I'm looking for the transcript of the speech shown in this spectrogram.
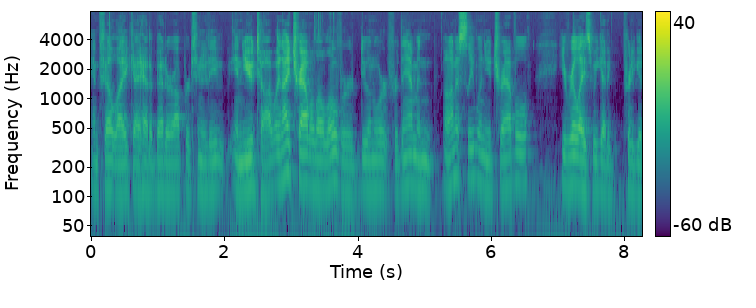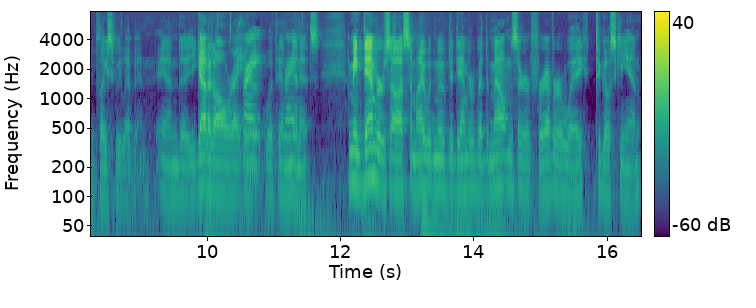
and felt like I had a better opportunity in Utah. And I traveled all over doing work for them. And honestly, when you travel, you realize we got a pretty good place we live in, and uh, you got it all right, here within right. minutes. I mean, Denver's awesome. I would move to Denver, but the mountains are forever away to go skiing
